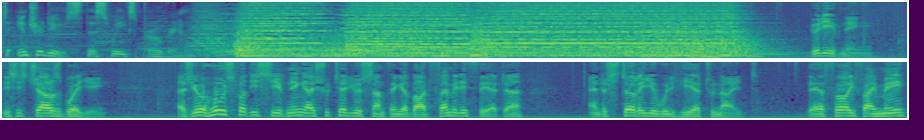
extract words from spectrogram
to introduce this week's program. Good evening. This is Charles Boyer. As your host for this evening, I should tell you something about family theater and a story you will hear tonight. Therefore, if I may,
